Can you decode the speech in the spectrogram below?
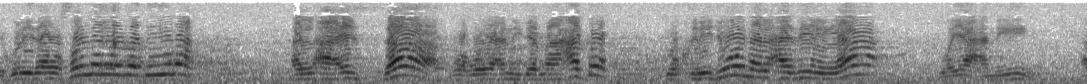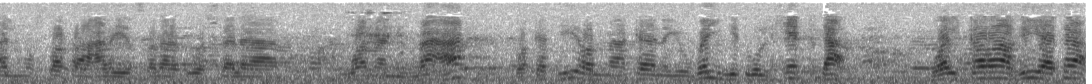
يقول إذا وصلنا إلى المدينة الأعزاء وهو يعني جماعته يخرجون الأذلاء ويعني المصطفى عليه الصلاة والسلام ومن معه وكثيرا ما كان يبيت الحقد والكراهية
